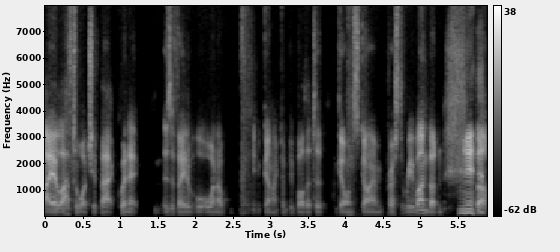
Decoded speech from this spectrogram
I'll have to watch it back when it is available or when I again I can be bothered to go on Sky and press the rewind button. Yeah. But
